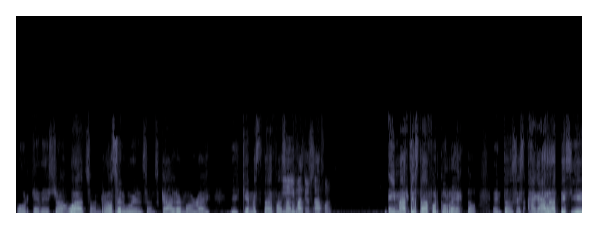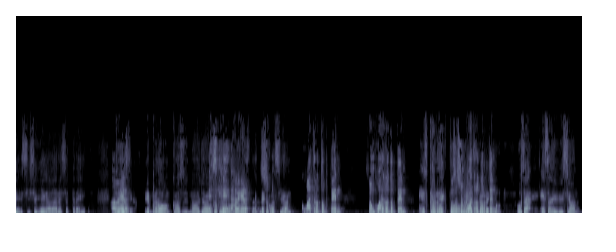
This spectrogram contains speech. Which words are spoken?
porque Deshaun Watson, Russell Wilson, Skyler Murray, ¿y quién está fácil? Y Matthew Stafford. Y Matthew Stafford, correcto. Entonces, agárrate si, si se llega a dar ese trade. A ver, que Broncos, no, yo es creo que, a ver, está en la ecuación. Cuatro top ten. Son cuatro top ten. Es correcto. O sea, son cuatro top ten. O sea, esa división,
